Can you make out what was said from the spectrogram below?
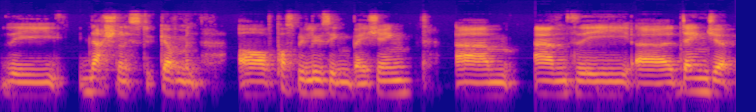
the nationalist government of possibly losing Beijing um, and the uh, danger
